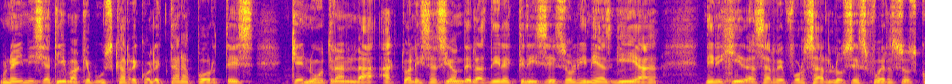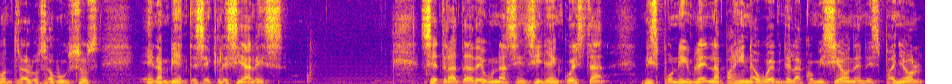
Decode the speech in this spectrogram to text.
Una iniciativa que busca recolectar aportes que nutran la actualización de las directrices o líneas guía dirigidas a reforzar los esfuerzos contra los abusos en ambientes eclesiales. Se trata de una sencilla encuesta disponible en la página web de la Comisión en español,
